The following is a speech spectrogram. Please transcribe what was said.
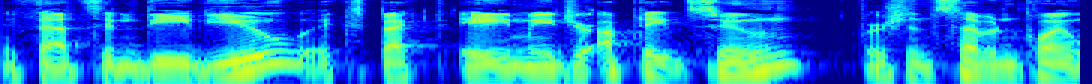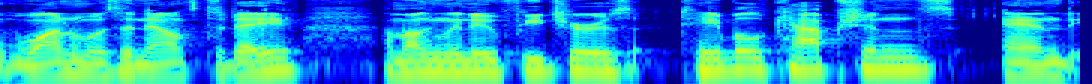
If that's indeed you, expect a major update soon. Version 7.1 was announced today. Among the new features, table captions and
